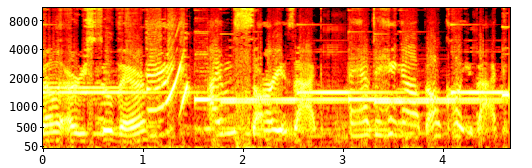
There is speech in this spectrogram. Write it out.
Bella, are you still there? I'm sorry, Zach. I have to hang up. I'll call you back.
